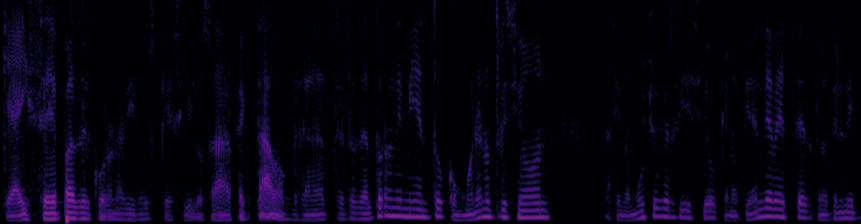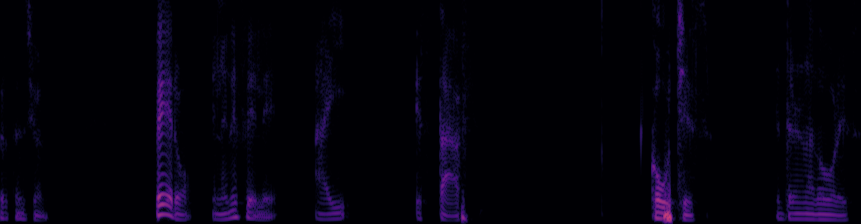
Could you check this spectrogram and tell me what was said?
que hay cepas del coronavirus que sí los ha afectado, aunque sean atletas de alto rendimiento, con buena nutrición, haciendo mucho ejercicio, que no tienen diabetes, que no tienen hipertensión. Pero en la NFL hay staff, coaches, entrenadores,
